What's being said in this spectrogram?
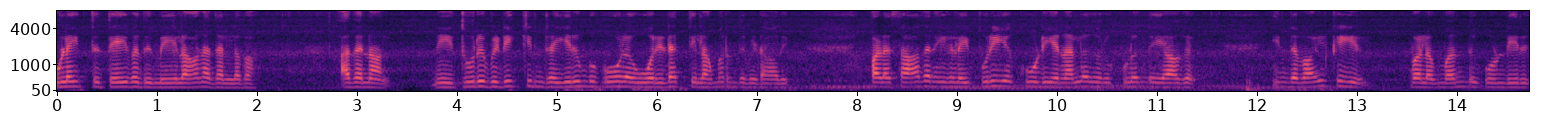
உழைத்து தேய்வது மேலானதல்லவா? அதனால் நீ துருபிடிக்கின்ற இரும்பு போல ஓரிடத்தில் அமர்ந்து விடாதே. பல சாதனைகளை புரியக்கூடிய நல்லதொரு குழந்தையாக இந்த வாழ்க்கையில் வளம் வந்து கொண்டிரு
